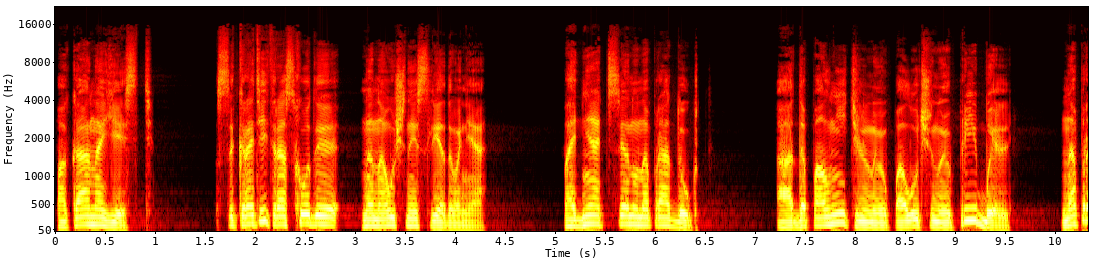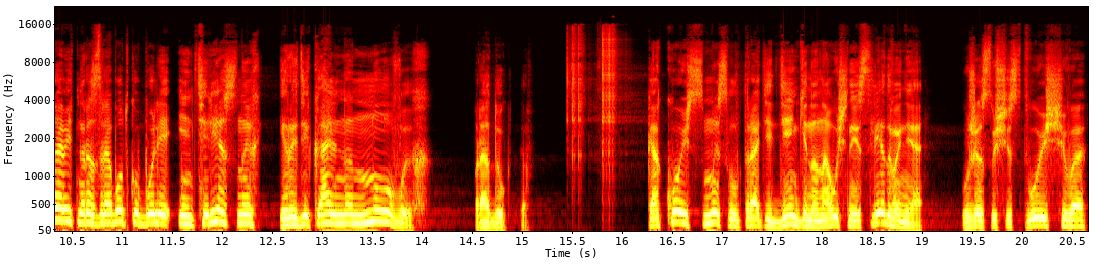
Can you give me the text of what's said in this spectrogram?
пока она есть, сократить расходы на научные исследования, поднять цену на продукт, а дополнительную полученную прибыль направить на разработку более интересных и радикально новых продуктов. Какой смысл тратить деньги на научные исследования уже существующего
